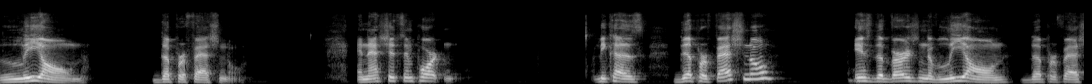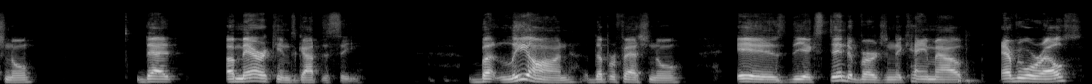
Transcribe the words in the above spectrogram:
Leon, The Professional. And that shit's important because The Professional is the version of Leon, The Professional that Americans got to see. But Leon, The Professional, is the extended version that came out everywhere else.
